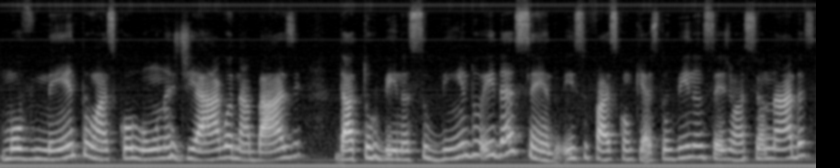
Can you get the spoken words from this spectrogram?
movimentam as colunas de água na base da turbina subindo e descendo. Isso faz com que as turbinas sejam acionadas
